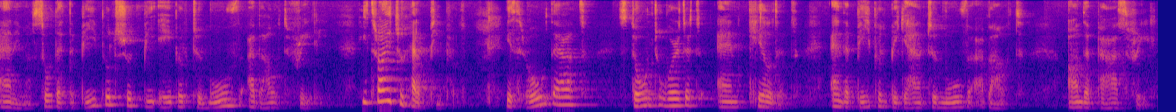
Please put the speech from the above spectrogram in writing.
animal so that the people should be able to move about freely. He tried to help people. He threw that stone toward it and killed it, and the people began to move about on the path freely.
